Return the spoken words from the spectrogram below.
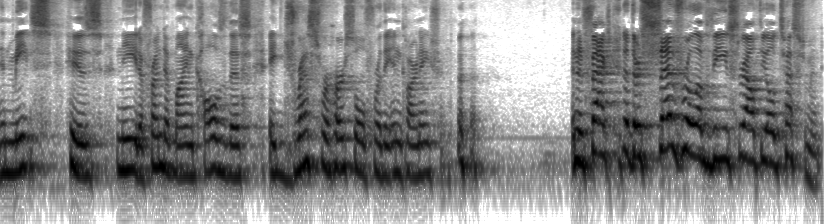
and meets his need. A friend of mine calls this a dress rehearsal for the incarnation. And in fact, that there's several of these throughout the Old Testament.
